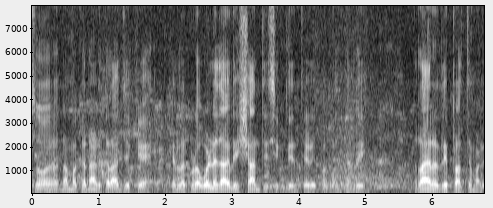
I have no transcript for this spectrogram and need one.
ಸೊ ನಮ್ಮ ಕರ್ನಾಟಕ ರಾಜ್ಯಕ್ಕೆ ಎಲ್ಲ ಕೂಡ ಒಳ್ಳೆಯದಾಗಲಿ ಶಾಂತಿ ಸಿಗಲಿ ಅಂತೇಳಿ ಭಗವಂತನಲ್ಲಿ ರಾಯರಲ್ಲಿ ಪ್ರಾರ್ಥನೆ ಮಾಡಿದ್ದೆ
